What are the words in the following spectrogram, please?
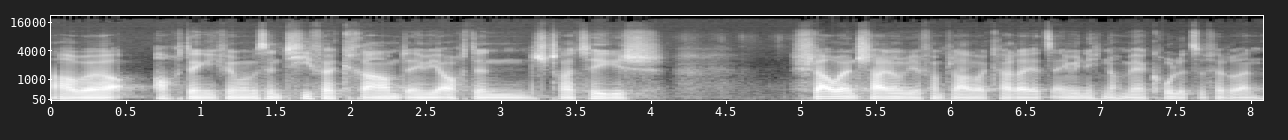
Aber auch, denke ich, wenn man ein bisschen tiefer kramt, irgendwie auch dann strategisch schlaue Entscheidung wie Blablacar da jetzt irgendwie nicht noch mehr Kohle zu verbrennen.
